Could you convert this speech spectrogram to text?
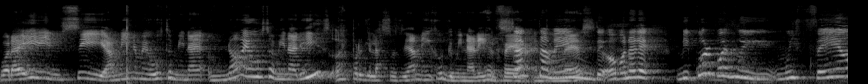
por ahí sí, a mí no me gusta mi nariz, no me gusta mi nariz o es porque la sociedad me dijo que mi nariz es fea. ¿entendés? Exactamente. O ponerle, mi cuerpo es muy, muy feo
